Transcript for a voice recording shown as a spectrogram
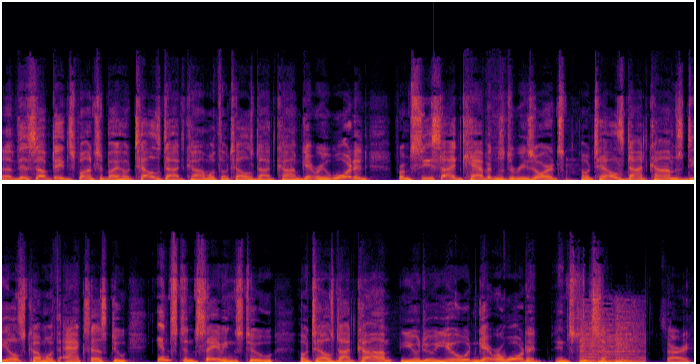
Uh, this update is sponsored by Hotels.com. With Hotels.com, get rewarded from seaside cabins to resorts. Hotels.com's deals come with access to instant savings, too. Hotels.com, you do you and get rewarded. Instant, sa- Sorry.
